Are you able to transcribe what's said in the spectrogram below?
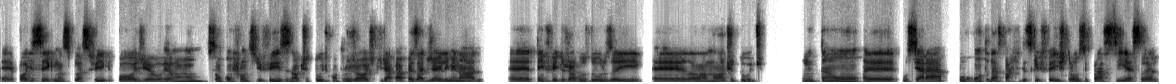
É, pode ser que não se classifique, pode, é, é, um, são confrontos difíceis na altitude contra o Jorge, que já, apesar de já eliminado, é, tem feito jogos duros aí é, lá na, altitude. Então, é, o Ceará, por conta das partidas que fez, trouxe para si essa,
